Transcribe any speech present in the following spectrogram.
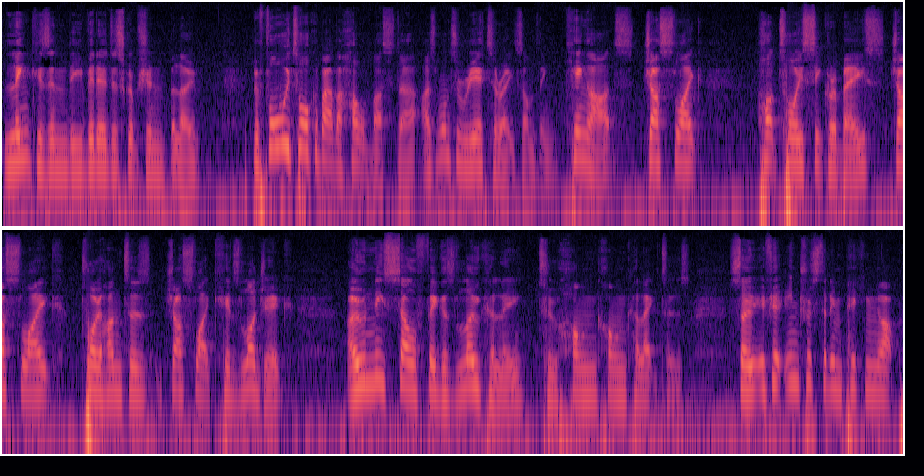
link is in the video description below. Before we talk about the Hulkbuster, I just want to reiterate something. King Arts, just like Hot Toys Secret Base, just like Toy Hunters, just like Kids Logic, only sell figures locally to Hong Kong collectors. So if you're interested in picking up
